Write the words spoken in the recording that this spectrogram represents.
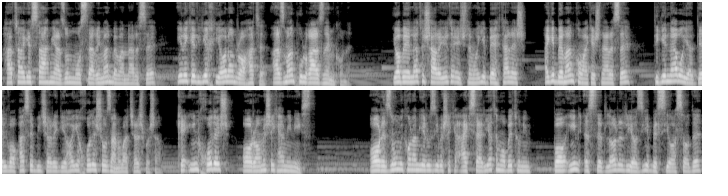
حتی اگه سهمی از اون مستقیما به من نرسه اینه که دیگه خیالم راحته از من پول قرض نمی‌کنه. یا به علت شرایط اجتماعی بهترش اگه به من کمکش نرسه دیگه نباید دلواپس بیچارگی های خودش و زن و بچهش باشم که این خودش آرامش کمی نیست. آرزو می‌کنم یه روزی بشه که اکثریت ما بتونیم با این استدلال ریاضی بسیار ساده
